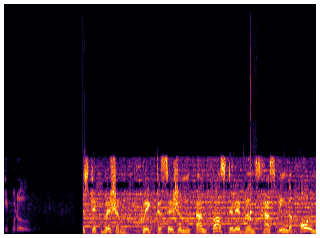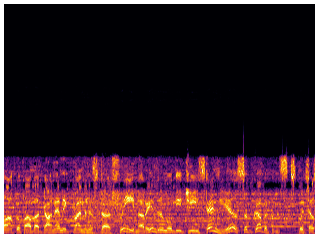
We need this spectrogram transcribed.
ఇప్పుడు Holistic vision, quick decision and fast deliverance has been the hallmark of our dynamic Prime Minister Sri Narendra Modi ji's 10 years of governance, which has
